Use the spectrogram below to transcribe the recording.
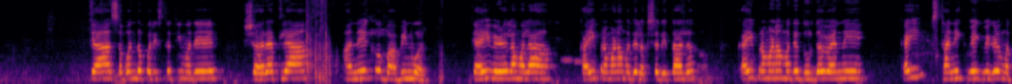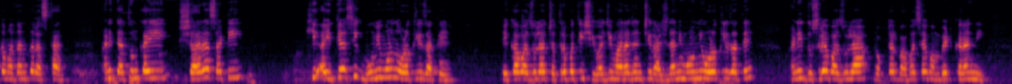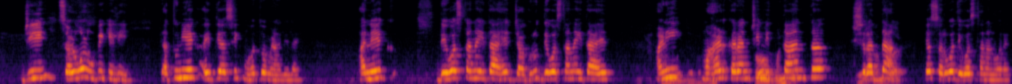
त्या संबंध परिस्थितीमध्ये शहरातल्या अनेक बाबींवर त्याही वेळेला मला काही प्रमाणामध्ये लक्ष देता आलं. काही प्रमाणामध्ये दुर्दैवाने काही स्थानिक वेगवेगळे मतमतांतर असतात. आणि त्यातून काही शहरासाठी ही ऐतिहासिक भूमी म्हणून ओळखली जाते. एका बाजूला छत्रपती शिवाजी महाराजांची राजधानी म्हणूनही ओळखली जाते आणि दुसऱ्या बाजूला डॉक्टर बाबासाहेब आंबेडकरांनी जी चळवळ उभी केली त्यातूनही एक ऐतिहासिक महत्त्व मिळालेलं आहे. अनेक देवस्थानं इथं आहेत जागृत देवस्थानं इथं आहेत आणि महाडकरांची नितांत श्रद्धा या सर्व देवस्थानांवर आहे.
